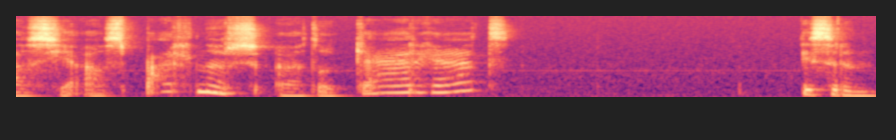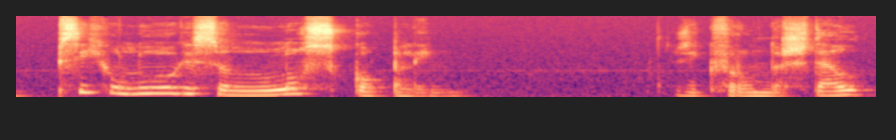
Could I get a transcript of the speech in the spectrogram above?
als je als partners uit elkaar gaat, is er een psychologische loskoppeling. Dus ik veronderstel,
